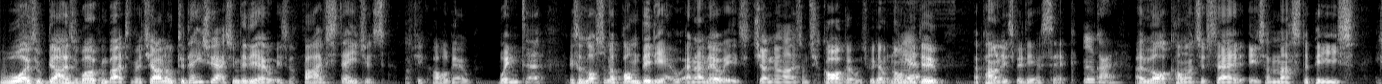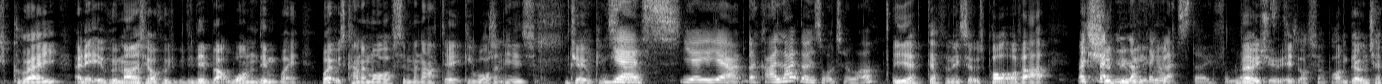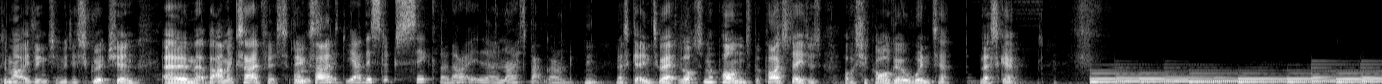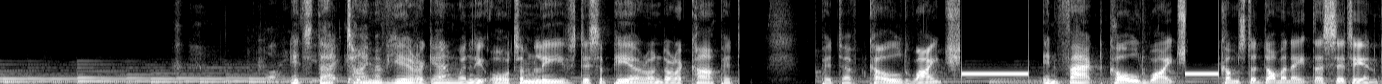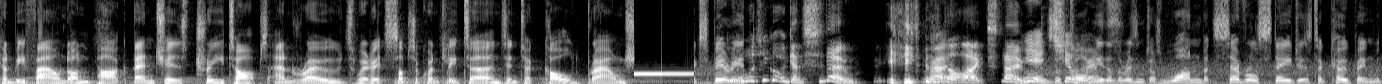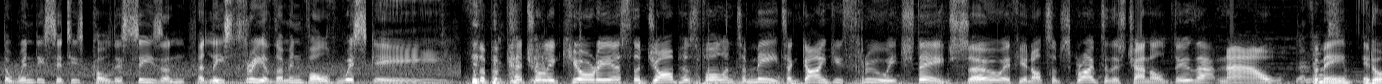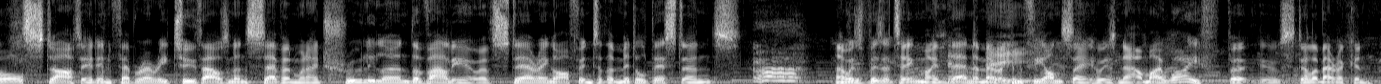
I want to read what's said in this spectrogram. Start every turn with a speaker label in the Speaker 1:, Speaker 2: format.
Speaker 1: What is up guys, welcome back to the channel. Today's reaction video is the five stages of Chicago winter. It's a Lost Pond video and I know it's generalised on Chicago, which we don't normally do. Apparently this video's sick.
Speaker 2: Okay.
Speaker 1: A lot of comments have said it's a masterpiece, it's great, and it, it reminds me of, we did that one, didn't we? Where it was kind of more cinematic, it wasn't his joking self.
Speaker 2: Yes. Yeah, yeah, yeah. Like I like those once in a while.
Speaker 1: Yeah, definitely. So it was part of that.
Speaker 2: I
Speaker 1: It should be really good.
Speaker 2: less though from
Speaker 1: Very true. It is Lost pond. Go and check him out. His links in the description. Um, but I'm excited for this. Are you
Speaker 2: I'm
Speaker 1: excited?
Speaker 2: Yeah, this looks sick though. That is a nice background.
Speaker 1: Yeah, let's get into it. Lost in the Pond, the five stages of a Chicago winter. Let's go.
Speaker 3: It's that time of year again when the autumn leaves disappear under a carpet. Carpet of cold white sh- In fact, cold white sh- comes to dominate the city and can be found on park benches, treetops, and roads where it subsequently turns into cold brown sh- experience.
Speaker 1: What do you got against snow? He does
Speaker 2: Right.
Speaker 1: not like snow.
Speaker 2: Yeah,
Speaker 3: has
Speaker 2: chill,
Speaker 3: taught me that there isn't just one, but several stages to coping with the Windy City's coldest season. At least three of them involve whiskey. For the perpetually curious, the job has fallen to me to guide you through each stage. So, if you're not subscribed to this channel, do that now. For me, it all started in February 2007 when I truly learned the value of staring off into the middle distance. I was visiting my then American
Speaker 1: Hey.
Speaker 3: fiance, who is now my wife, but still American.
